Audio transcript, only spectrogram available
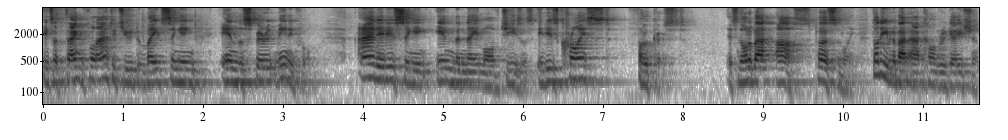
It's a thankful attitude that makes singing in the Spirit meaningful. And it is singing in the name of Jesus. It is Christ focused. It's not about us personally, not even about our congregation.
